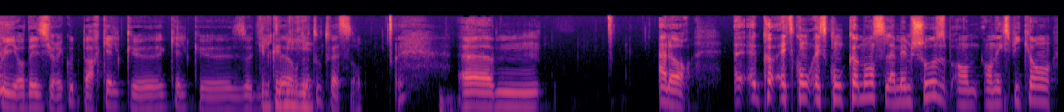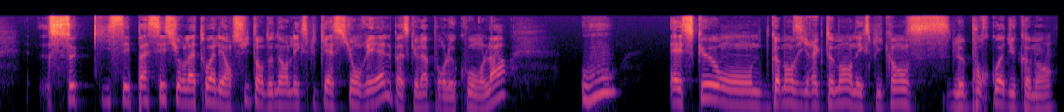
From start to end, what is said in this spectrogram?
oui, on est sur écoute par quelques quelques auditeurs de toute façon. Euh, alors, est-ce qu'on est-ce qu'on commence la même chose en, en expliquant ce qui s'est passé sur la toile et ensuite en donnant l'explication réelle parce que là pour le coup on l'a ou est-ce que on commence directement en expliquant le pourquoi du comment?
